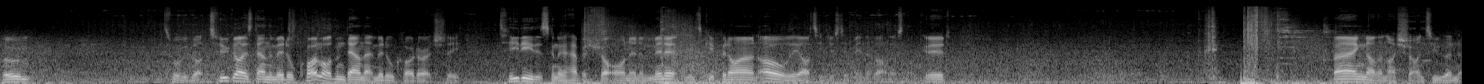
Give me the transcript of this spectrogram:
Boom. That's what we've got. Two guys down the middle. Quite a lot of them down that middle corridor, actually. TD that's going to have a shot on in a minute. Need to keep an eye on. Oh, the arty just hit me in the butt. That's not good. Bang, another nice shot into an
